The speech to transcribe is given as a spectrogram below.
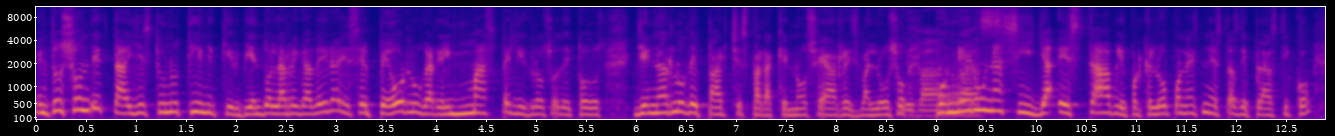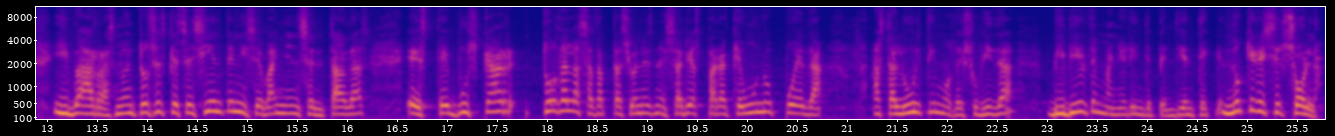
Entonces son detalles que uno tiene que ir viendo. La regadera es el peor lugar, el más peligroso de todos. Llenarlo de parches para que no sea resbaloso. Poner una silla estable, porque luego pones estas de plástico y barras, ¿no? Entonces que se sienten y se bañen sentadas. Este, buscar todas las adaptaciones necesarias para que uno pueda, hasta el último de su vida, vivir de manera independiente. No quiere decir sola,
